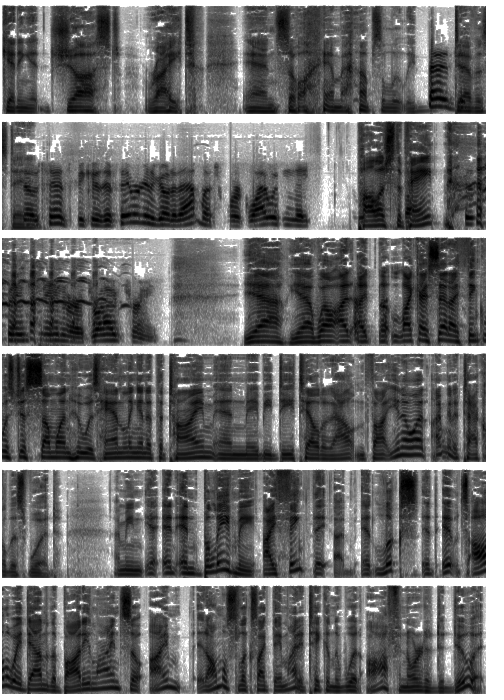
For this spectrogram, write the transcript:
getting it just right. And so I am absolutely devastated. No sense because if they were going to go to that much work, why wouldn't they Polish the paint? suspension or a drivetrain? Yeah, yeah. Well, I, I, like I said, I think it was just someone who was handling it at the time and maybe detailed it out and thought, you know what, I'm going to tackle this wood. I mean, and, and believe me, I think that uh, it looks it, it's all the way down to the body line. So I'm. It almost looks like they might have taken the wood off in order to do it.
